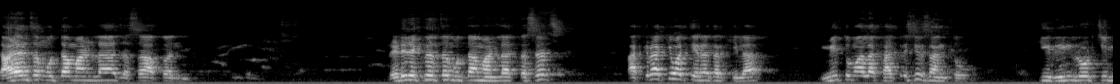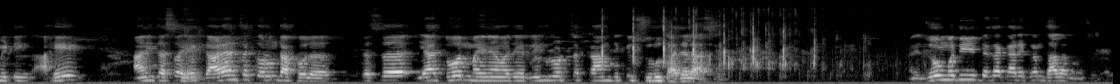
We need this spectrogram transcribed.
गाळ्यांचा मुद्दा मांडला जसा आपण रेडी लेक्नरचा मुद्दा मांडला तसंच अकरा किंवा तेरा तारखेला मी तुम्हाला खात्रीशीर सांगतो की रिंग रोडची मीटिंग आहे आणि जसं हे गाळ्यांचं करून दाखवलं तसं या दोन महिन्यामध्ये रिंग रोडचं काम देखील सुरू झालेलं असेल आणि जो मध्ये येईल त्याचा कार्यक्रम झाला म्हणून समजायचं.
